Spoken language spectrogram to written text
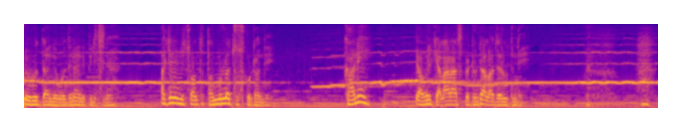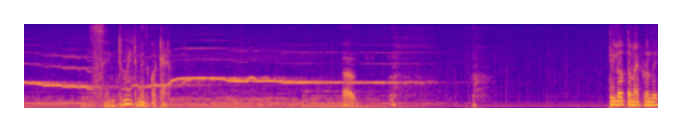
నువ్వు దాన్ని వదిన అని పిలిచినా? అది నేను సొంత తమ్ముళ్ళలో చూసుకుంటోంది. కానీ ఎవరికి ఎలా రాసి పెట్టుంటే అలా జరుగుతుంది. సెంటిమెంట్ మీద కొట్టాడు. తిలోత్తం ఎక్కడుంది?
